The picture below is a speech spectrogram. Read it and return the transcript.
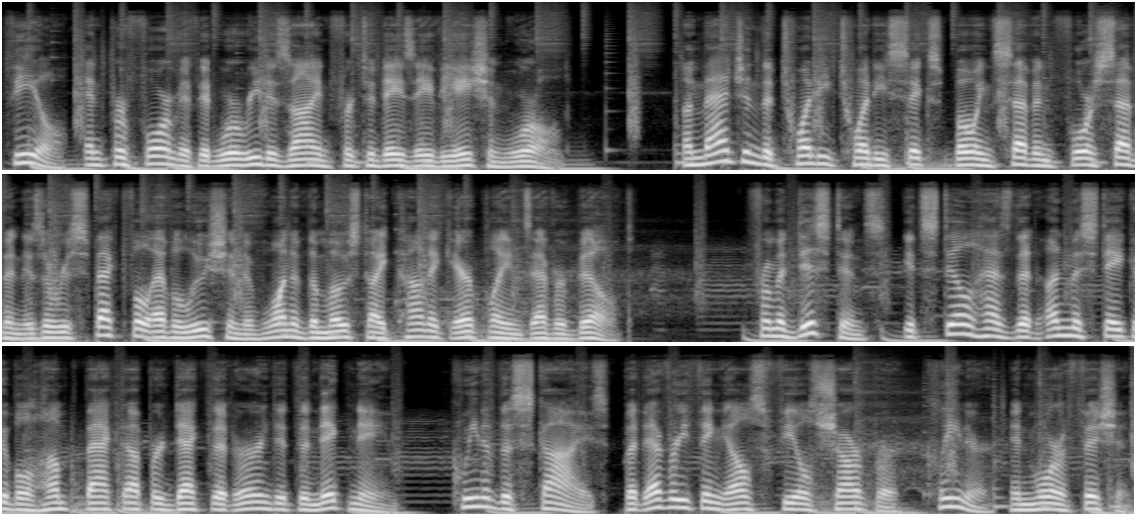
feel, and perform if it were redesigned for today's aviation world. Imagine the 2026 Boeing 747 is a respectful evolution of one of the most iconic airplanes ever built. From a distance, it still has that unmistakable humpbacked upper deck that earned it the nickname, Queen of the Skies, but everything else feels sharper, cleaner, and more efficient.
